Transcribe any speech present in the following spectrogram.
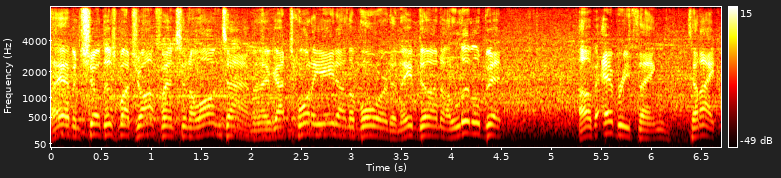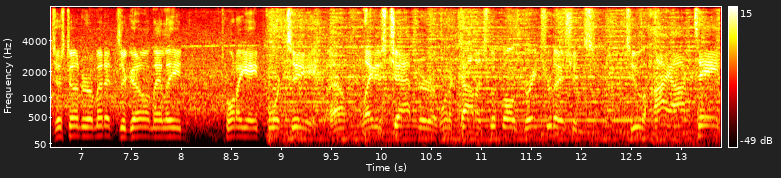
they haven't showed this much offense in a long time, and they've got 28 on the board, and they've done a little bit of everything tonight. Just under a minute to go, and they lead 28-14. Well, latest chapter of one of college football's great traditions. Two high-octane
